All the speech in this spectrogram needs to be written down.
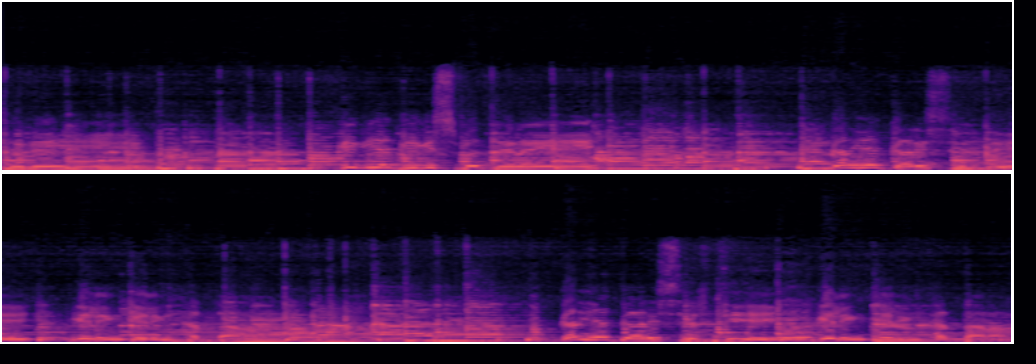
tegay. Gigya gigisbedelay garya garisirtiyey gelingelin ka daran garya garisirtiyey gelingelin ka daran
